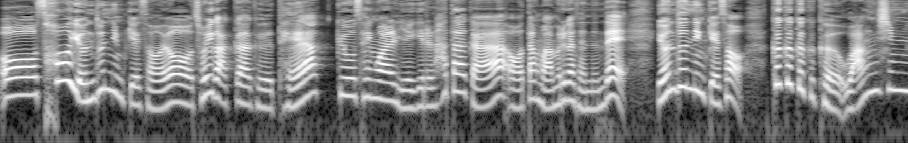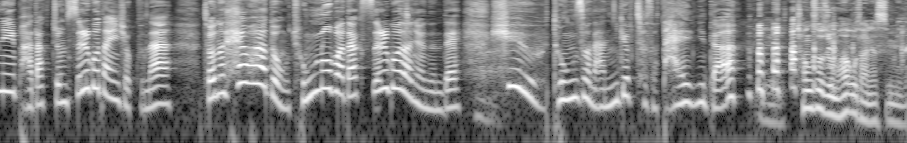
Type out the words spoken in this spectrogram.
어, 서연두님께서요. 저희가 아까 그 대학교 생활 얘기를 하다가 어, 딱 마무리가 됐는데 연두님께서 크크크크크 왕십리 바닥 좀 쓸고 다니셨구나. 저는 해화동 종로 바닥 쓸고 다녔는데 휴 동선 안 겹쳐서 다행이다. 예, 청소 좀 하고 다녔습니다.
